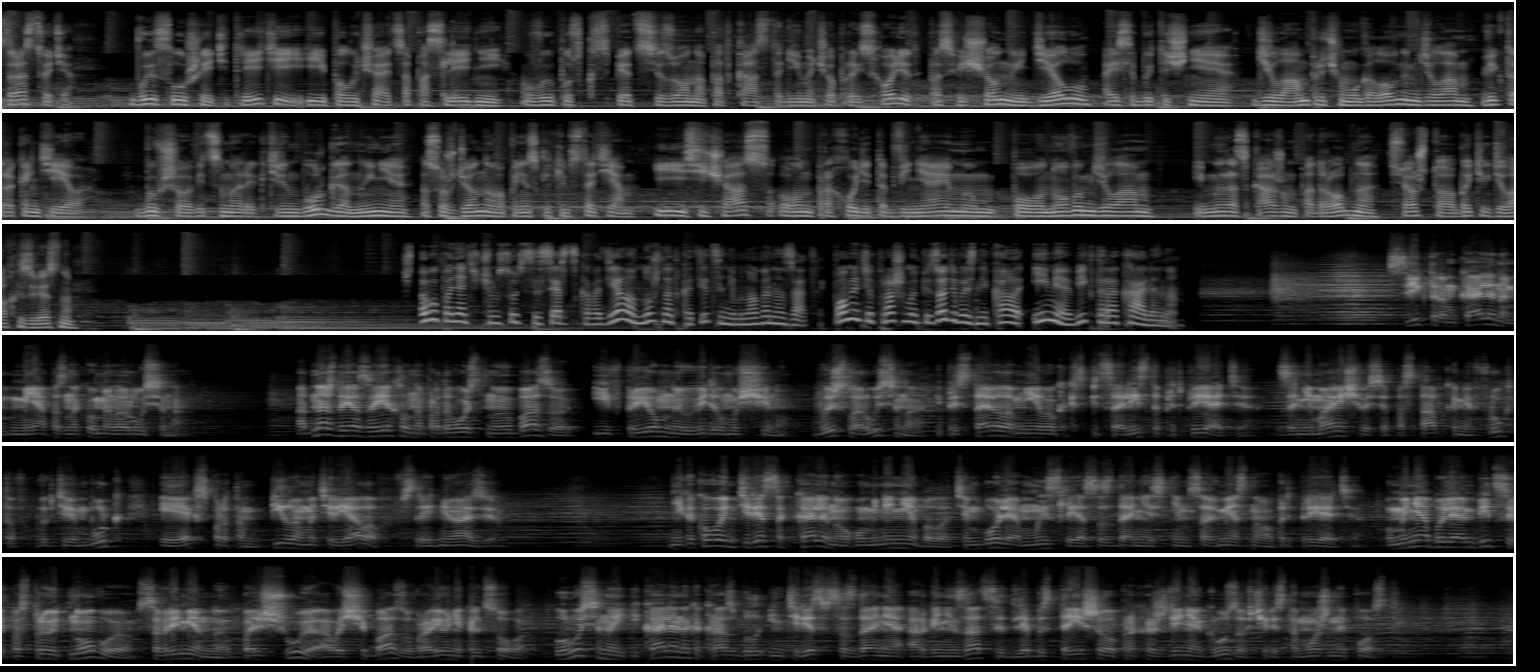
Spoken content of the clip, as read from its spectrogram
Здравствуйте. Вы слушаете третий и, получается, последний выпуск спецсезона подкаста «Дима, что происходит?», посвященный делу, а если быть точнее, делам, причем уголовным делам, Виктора Контеева бывшего вице-мэра Екатеринбурга, ныне осужденного по нескольким статьям. И сейчас он проходит обвиняемым по новым делам, и мы расскажем подробно все, что об этих делах известно. Чтобы понять, в чем суть сесердского дела, нужно откатиться немного назад. Помните, в прошлом эпизоде возникало имя Виктора Калина. С Виктором Калиным меня познакомила Русина. Однажды я заехал на продовольственную базу и в приемной увидел мужчину. Вышла Русина и представила мне его как специалиста предприятия, занимающегося поставками фруктов в Екатеринбург и экспортом пиломатериалов в Среднюю Азию. Никакого интереса к Калину у меня не было, тем более мысли о создании с ним совместного предприятия. У меня были амбиции построить новую, современную, большую овощебазу в районе Кольцова. У Русиной и Калина как раз был интерес в создании организации для быстрейшего прохождения грузов через таможенный пост.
